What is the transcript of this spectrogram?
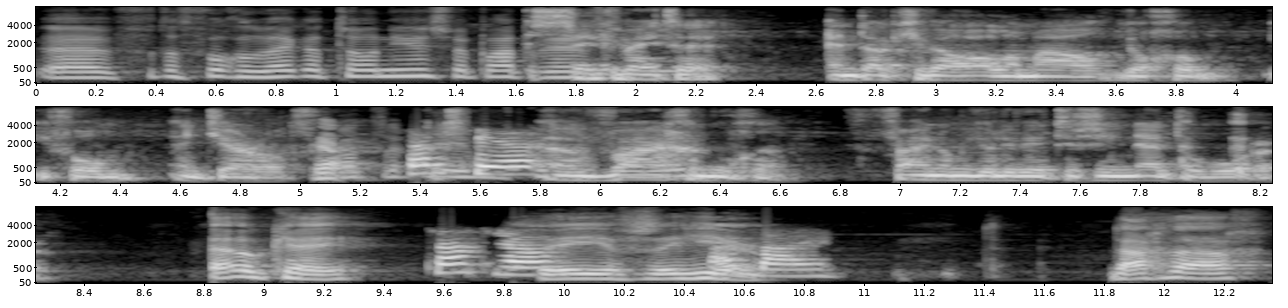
Eh tot volgende week, Antonius. We praten Zeker weten. En dankjewel allemaal, Jochem, Yvonne en Gerald. Ja. Een waar genoegen. Fijn om jullie weer te zien en te horen. oké. Ciao, ciao. Zie je ze Bye hier. bye. Dag, dag.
